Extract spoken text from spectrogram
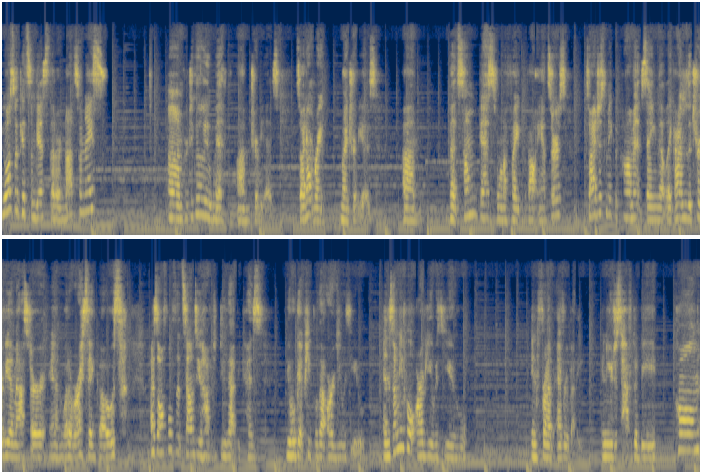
You also get some guests that are not so nice. um, particularly with um, trivias. So I don't write my trivias, um, but some guests want to fight about answers. So I just make a comment saying that like I'm the trivia master and whatever I say goes. As awful as it sounds, you have to do that because you will get people that argue with you. And some people argue with you in front of everybody. And you just have to be calm.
